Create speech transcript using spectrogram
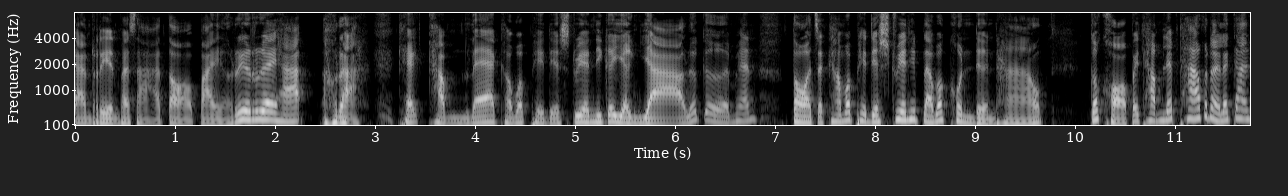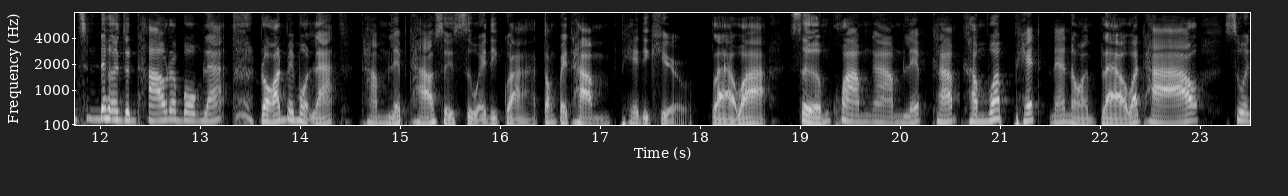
การเรียนภาษาต่อไปเรื่อยๆฮะเอาล่ะแค่คำแรกคำว่า pedestrian นี่ก็ยังยาวเหลือเกิน เพราะฉะนั้นต่อจากคำว่า pedestrian ที่แปลว่าคนเดินเท้า ก็ขอไปทำเล็บเท้ากันหน่อยละกันฉันเดินจนเท้าระบมแล้ว ร้อนไปหมดแล้วทำเล็บเท้าสวยๆดีกว่า ต้องไปทำ pedicure แปลว่า เสริมความงามเล็บครับคำว่า pet แน่นอนแปลว่าเท้า ส่วน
